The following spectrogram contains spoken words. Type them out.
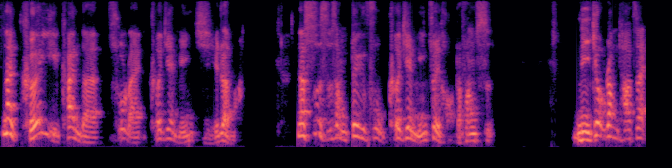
那可以看得出来，柯建明急了嘛？那事实上，对付柯建明最好的方式，你就让他在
